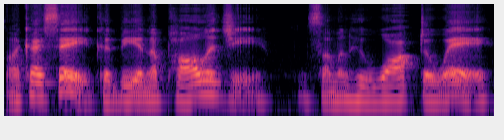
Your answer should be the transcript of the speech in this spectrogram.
like I say, it could be an apology. Someone who walked away.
